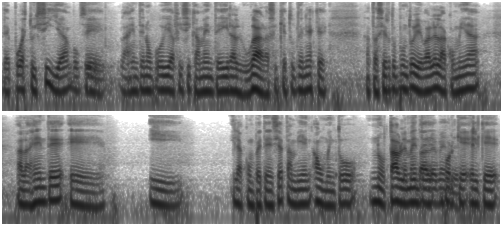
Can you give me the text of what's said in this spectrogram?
de puesto y silla, porque Sí. la gente no podía físicamente ir al lugar. Así que tú tenías que, hasta cierto punto, llevarle la comida a la gente eh, y, y la competencia también aumentó notablemente, Notablemente. porque el que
